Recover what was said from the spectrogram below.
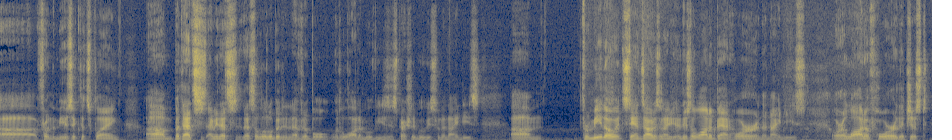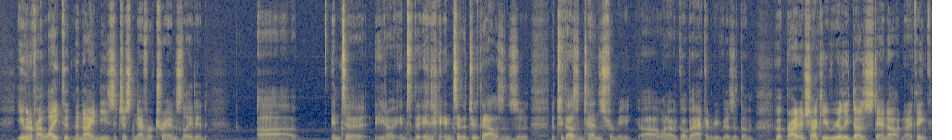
uh, from the music that's playing. Um, but that's I mean that's that's a little bit inevitable with a lot of movies, especially movies from the '90s. Um, for me though, it stands out as a '90s. There's a lot of bad horror in the '90s, or a lot of horror that just even if I liked it in the '90s, it just never translated. Uh, into you know into the in, into the 2000s or the 2010s for me uh, when I would go back and revisit them. But Bride of Chucky really does stand out, and I think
